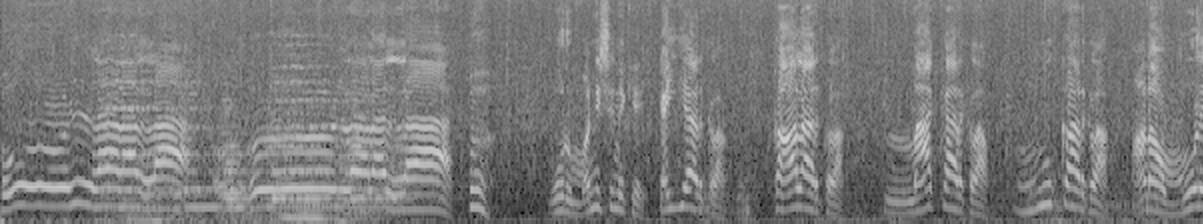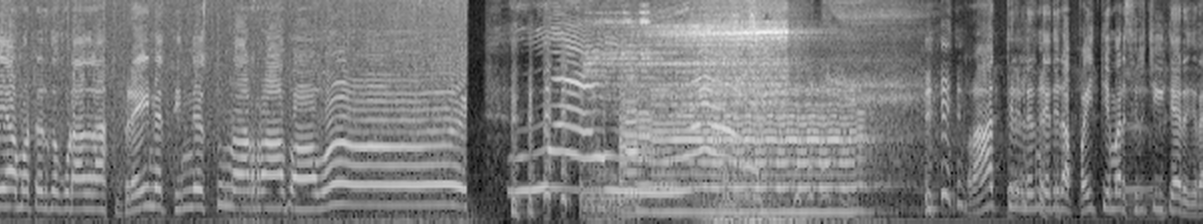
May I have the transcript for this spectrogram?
ஓ லா லா லா, ஓ லா லா லா. ஒரு மனுஷனுக்கு கையா இருக்கலாம் காலா இருக்கலாம் நாக்கா இருக்கலாம் மூக்கா இருக்கலாம். ஆனா மூளையா மட்டும் இருக்க கூடாதுடா. பிரெயினை தின்னேஸ்துனாரா பாவோ ராத்திரில இருந்து எதுடா பைத்தியம் மாதிரி சிரிச்சுக்கிட்டே இருக்கிற.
